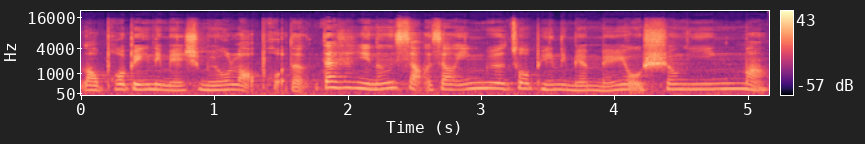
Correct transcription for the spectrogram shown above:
老婆饼里面是没有老婆的。但是你能想象音乐作品里面没有声音吗？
